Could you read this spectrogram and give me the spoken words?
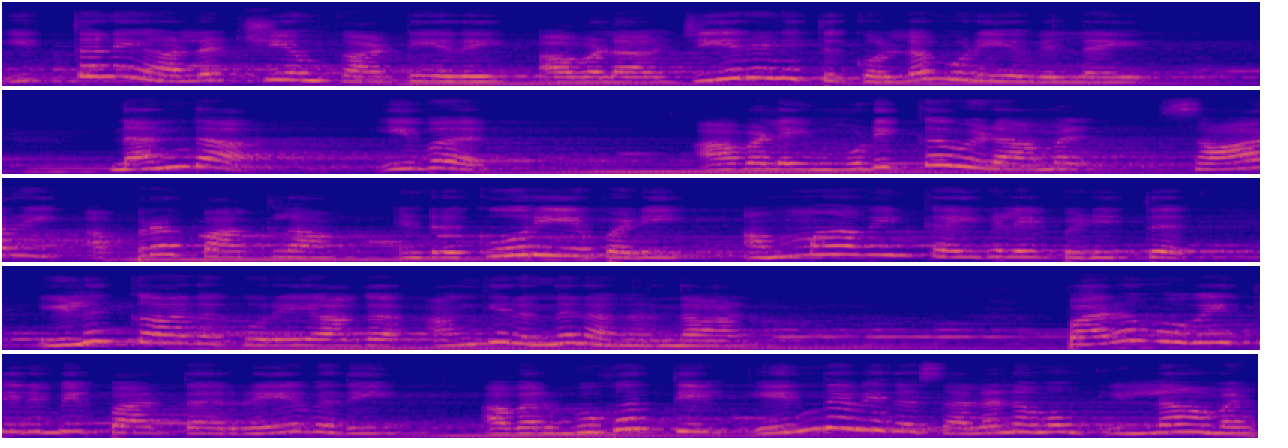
இத்தனை அலட்சியம் காட்டியதை அவளால் ஜீரணித்துக் கொள்ள முடியவில்லை. நந்தா இவர் அவளை முடிக்க விடாமல் சாரி அப்புறம் பார்க்கலாம் என்று கூறியபடி அம்மாவின் கைகளை பிடித்து இழுக்காத குறையாக அங்கிருந்து நகர்ந்தான். பரமுவை திரும்பி பார்த்த ரேவதி அவர் முகத்தில் எந்தவித சலனமும் இல்லாமல்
